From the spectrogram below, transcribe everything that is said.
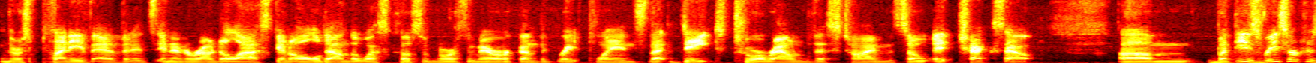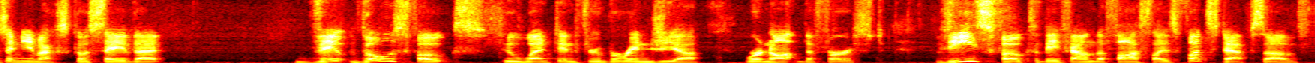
there's plenty of evidence in and around Alaska and all down the west coast of North America and the Great Plains that date to around this time. So it checks out. Um, but these researchers in New Mexico say that they, those folks who went in through Beringia were not the first. These folks that they found the fossilized footsteps of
